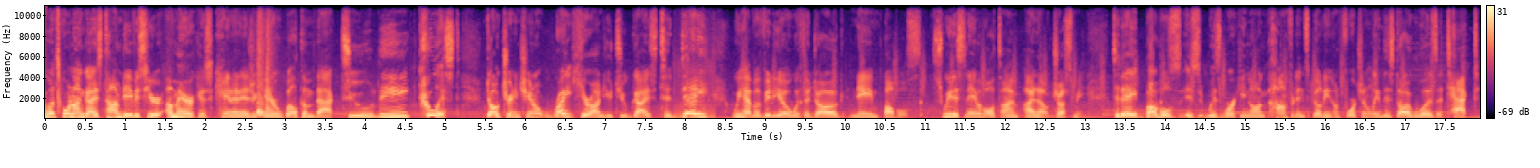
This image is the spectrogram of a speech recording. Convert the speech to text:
Hey, what's going on guys? Tom Davis here, America's Canine Educator. Welcome back to the coolest dog training channel right here on YouTube, guys. Today, we have a video with a dog named Bubbles. Sweetest name of all time, I know, trust me. Today, Bubbles is, was working on confidence building. Unfortunately, this dog was attacked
